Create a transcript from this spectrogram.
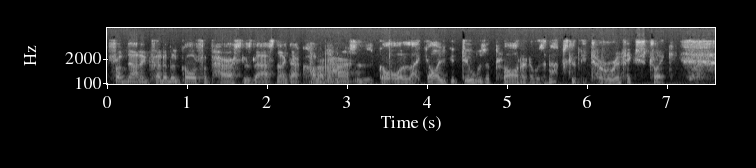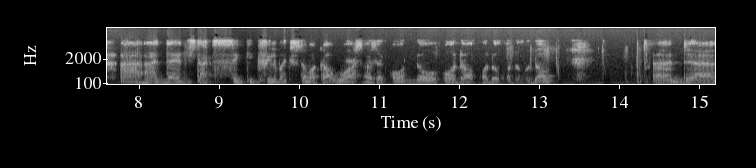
from that incredible goal for Parsons last night. That Connor Parsons goal, like all you could do was applaud it. It was an absolutely terrific strike. Uh, and then that sinking feeling, my stomach got worse. I was like, oh no, oh no, oh no, oh no, oh no and uh,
